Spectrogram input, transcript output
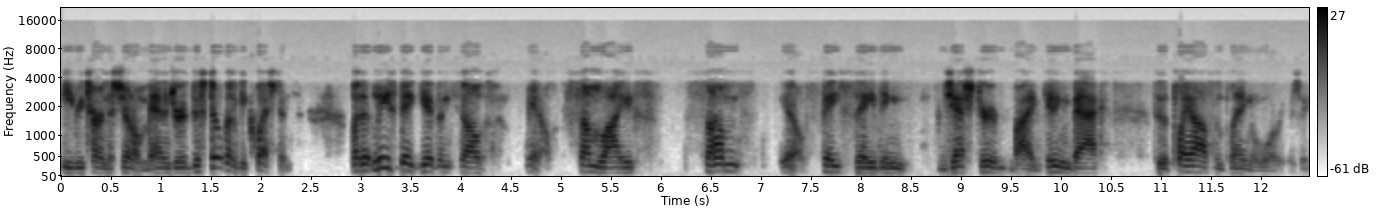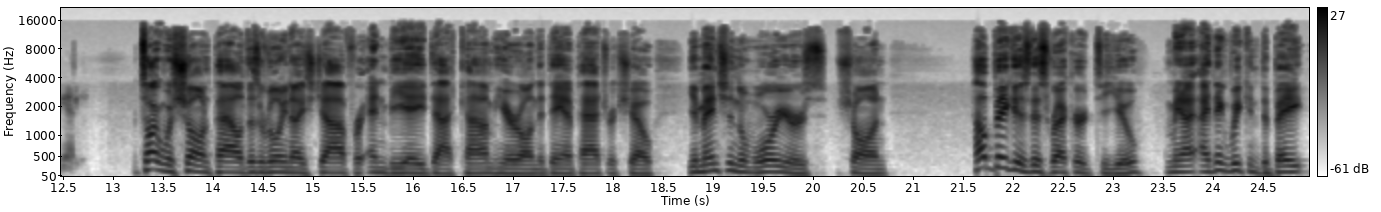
he return as general manager? There's still going to be questions, but at least they give themselves, you know, some life, some, you know, face-saving gesture by getting back to the playoffs and playing the Warriors again. We're talking with Shaun Powell, does a really nice job for NBA.com here on the Dan Patrick Show. You mentioned the Warriors, Shaun. How big is this record to you? I mean, I, I, think we can debate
